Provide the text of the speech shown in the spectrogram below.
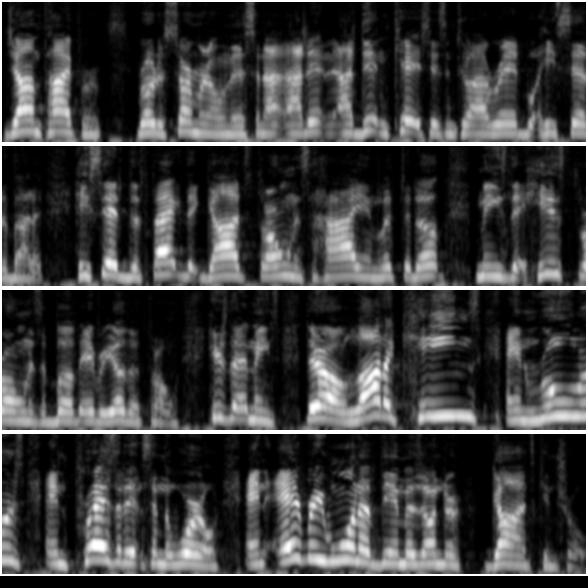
John Piper wrote a sermon on this, and I, I, didn't, I didn't catch this until I read what he said about it. He said the fact that God's throne is high and lifted up means that his throne is above every other throne. Here's what that means there are a lot of kings and rulers and presidents in the world, and every one of them is under God's control.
